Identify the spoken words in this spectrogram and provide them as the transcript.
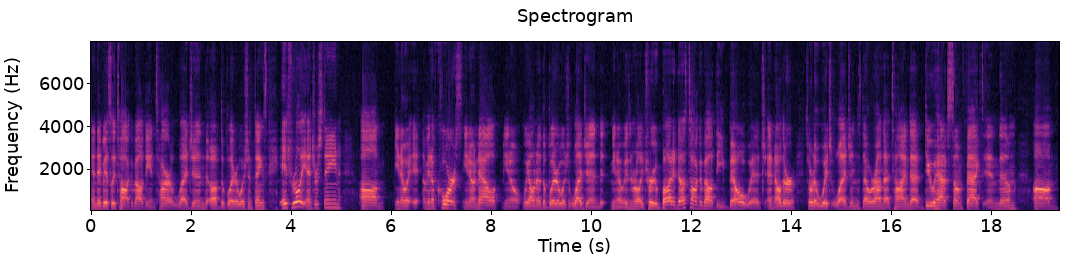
and they basically talk about the entire legend of the Blair Witch and things. It's really interesting. Um, you know, it, I mean, of course, you know, now, you know, we all know the Blair Witch legend, you know, isn't really true, but it does talk about the Bell Witch and other sort of witch legends that were around that time that do have some fact in them. Um,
